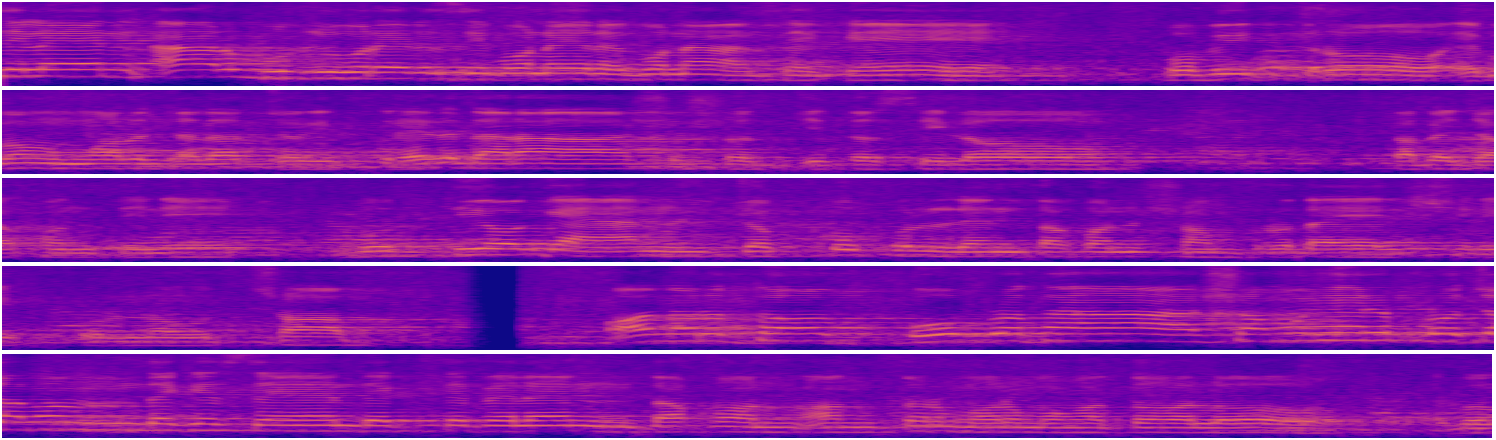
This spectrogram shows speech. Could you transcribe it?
ছিলেন আর হুজুরের জীবনের গোনা থেকে পবিত্র এবং মর্যাদার চরিত্রের দ্বারা সুসজ্জিত ছিল। তবে যখন তিনি বুদ্ধি ও জ্ঞান চক্ষু খুললেন, তখন সম্প্রদায়ের শিরিকপূর্ণ উৎসব, অনর্থক কুপ্রথা সমূহের প্রচলন দেখেছেন, দেখতে পেলেন। তখন অন্তর মর্মহত হলো এবং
